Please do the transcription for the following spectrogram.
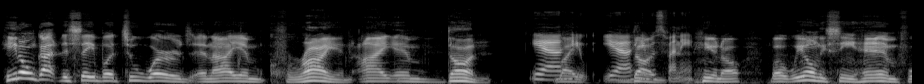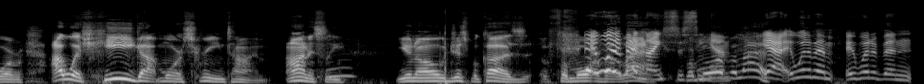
He don't got to say but two words, and I am crying. I am done. yeah Like, he, yeah done. he was funny You know, but we only seen him for. I wish he got more screen time. Honestly, mm. You know, just because for more. it of a would have been nice to for see more him. of a yeah it would have been it would have been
